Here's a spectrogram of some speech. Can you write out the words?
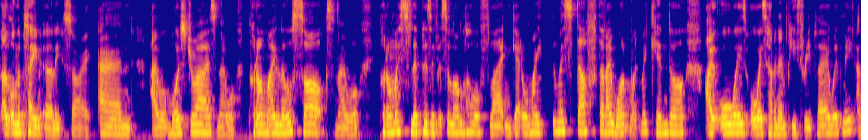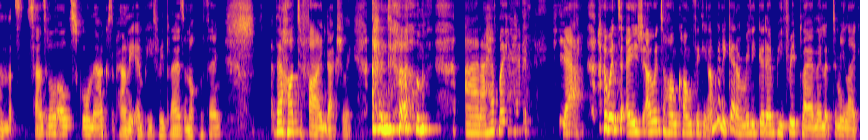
on the plane early, sorry, and I will moisturize and I will put on my little socks and I will put on my slippers if it's a long haul flight and get all my my stuff that I want, like my Kindle. I always always have an MP3 player with me, and that sounds a little old school now because apparently MP3 players are not the thing. They're hard to find actually, and um, and I have my head. Yeah, I went to Asia. I went to Hong Kong thinking I'm going to get a really good MP3 player, and they looked at me like,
